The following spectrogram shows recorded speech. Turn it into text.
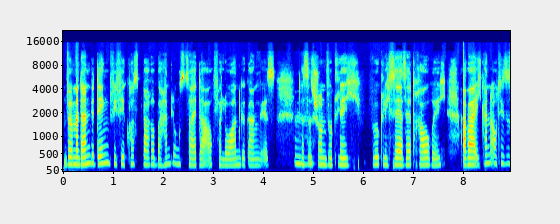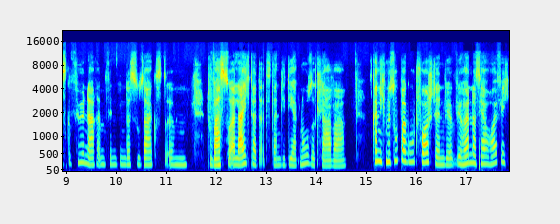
Und wenn man dann bedenkt, wie viel kostbare Behandlungszeit da auch verloren gegangen ist, das Mhm. ist schon wirklich, wirklich sehr, sehr traurig. Aber ich kann auch dieses Gefühl nachempfinden, dass du sagst, ähm, du warst so erleichtert, als dann die Diagnose klar war. Das kann ich mir super gut vorstellen. Wir, wir hören das ja häufig,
